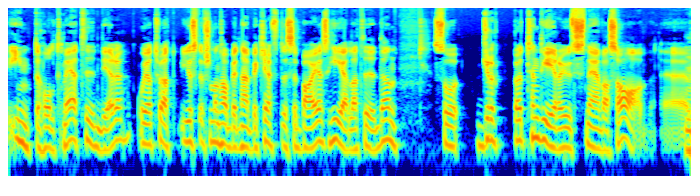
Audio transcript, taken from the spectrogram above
inte hållit med tidigare. Och jag tror att just eftersom man har den här bekräftelsebias hela tiden så grupper tenderar ju att snävas av. Eh,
